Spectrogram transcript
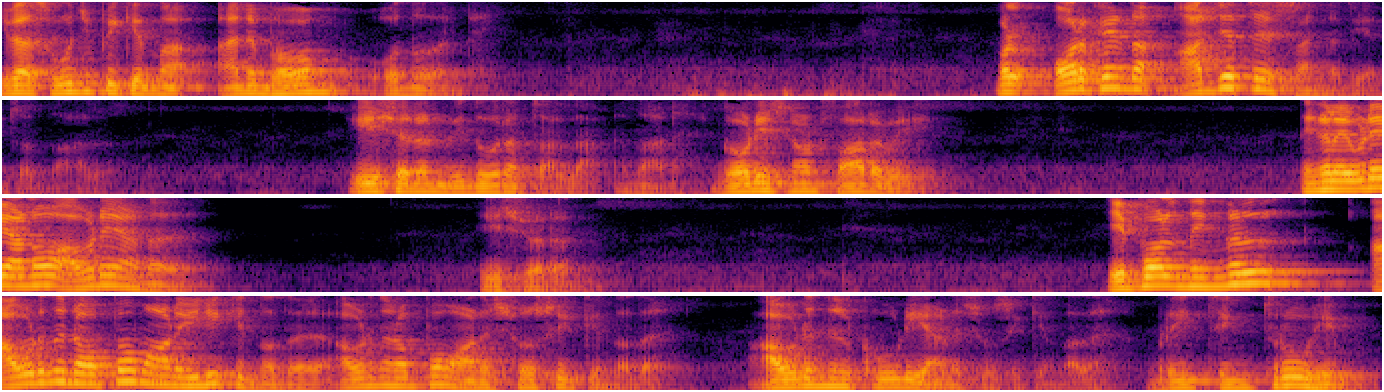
ഇവ സൂചിപ്പിക്കുന്ന അനുഭവം ഒന്ന് തന്നെ. അപ്പോൾ ഓർക്കേണ്ട ആദ്യത്തെ സംഗതി എന്തെന്നാൽ ഈശ്വരൻ വിദൂരത്തല്ല എന്നാണ്. God is not far away നിങ്ങൾ എവിടെയാണോ അവിടെയാണ് ഈശ്വരൻ. ഇപ്പോൾ നിങ്ങൾ അവിടുന്നതിനൊപ്പമാണ് ഇരിക്കുന്നത് അവിടുന്നതിനൊപ്പമാണ് ശ്വസിക്കുന്നത് അവിടുന്ന് കൂടിയാണ് ശ്വസിക്കുന്നത്. ബ്രീത്തിങ് ത്രൂ ഹിം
